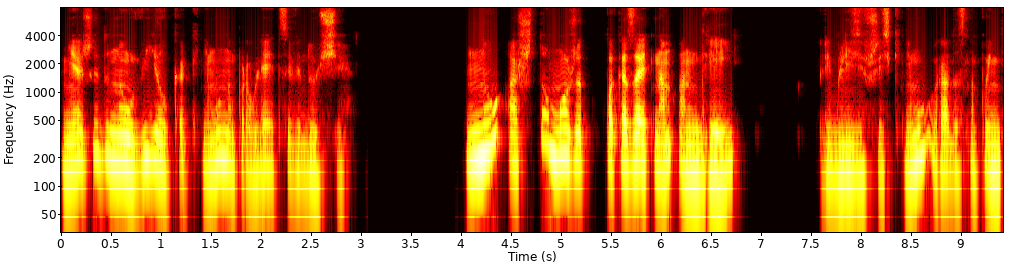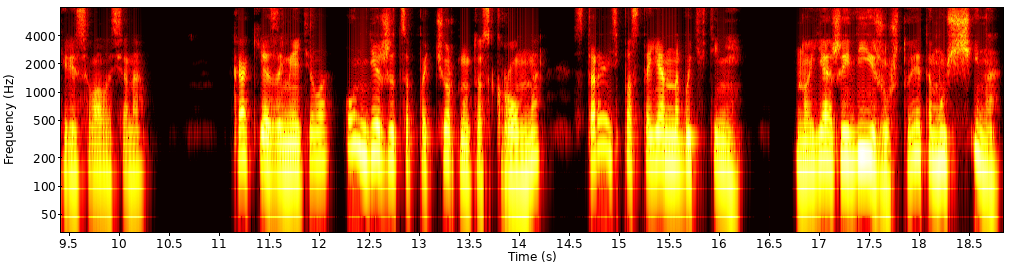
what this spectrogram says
неожиданно увидел, как к нему направляется ведущая. «Ну, а что может показать нам Андрей?» Приблизившись к нему, радостно поинтересовалась она. Как я заметила, он держится подчеркнуто скромно, стараясь постоянно быть в тени. Но я же вижу, что это мужчина,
